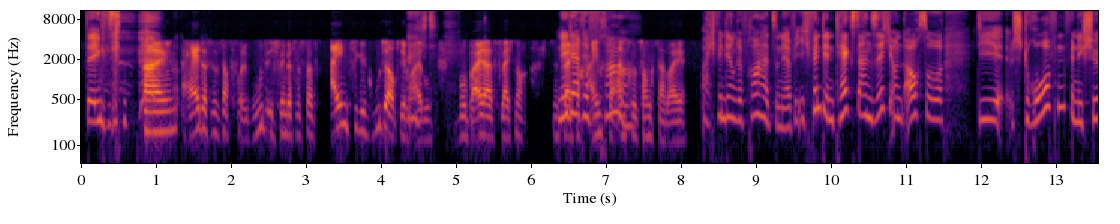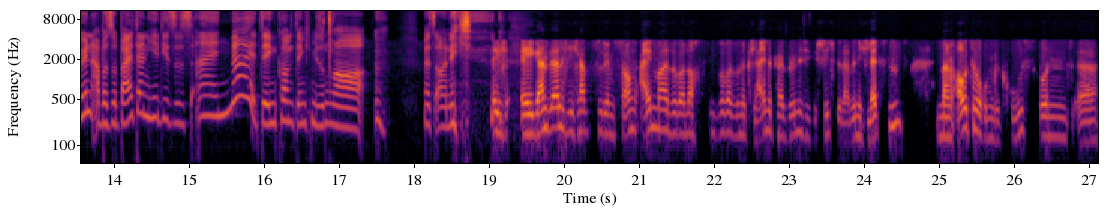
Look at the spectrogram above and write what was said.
denkst. Nein, hä, das ist doch voll gut. Ich finde, das ist das einzige Gute auf dem Echt? Album. Wobei da ist vielleicht noch, sind Nee, vielleicht der noch ein, Refrain. andere Songs dabei. Oh, ich finde den Refrain halt so nervig. Ich finde den Text an sich und auch so die Strophen finde ich schön, aber sobald dann hier dieses Einmal-Ding kommt, denke ich mir so, oh, weiß auch nicht. Ich, ey, ganz ehrlich, ich habe zu dem Song einmal sogar noch sogar so eine kleine persönliche Geschichte. Da bin ich letztens in meinem Auto rumgecruised und äh,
